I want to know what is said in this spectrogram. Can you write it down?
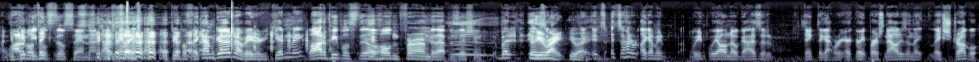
A do lot of people people think still saying I that. was gonna say, do people think I'm good? I mean, are you kidding me? a lot of people still holding firm to that position. But it- No, you're right, you're right. It's it's a hundred. Like I mean, we, we all know guys that think they got great great personalities and they, they struggle.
